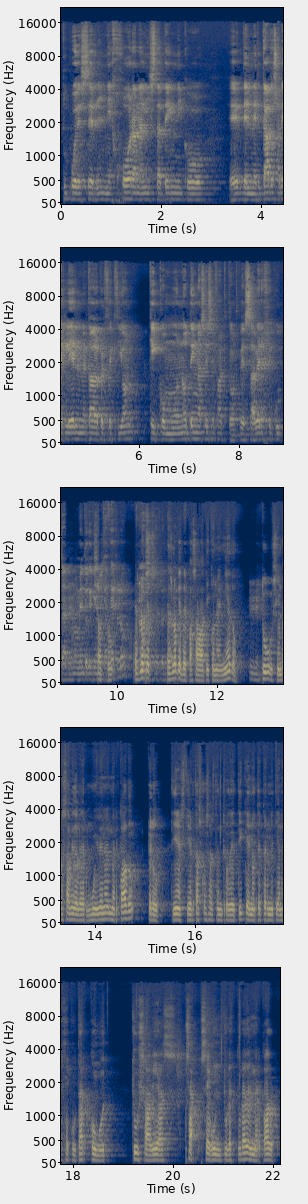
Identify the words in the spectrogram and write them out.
tú puedes ser el mejor analista técnico eh, del mercado, saber leer el mercado a la perfección, que como no tengas ese factor de saber ejecutar en el momento que tienes que hacerlo, es, lo que, es lo que te pasaba a ti con el miedo. Tú siempre has sabido leer muy bien el mercado, pero tienes ciertas cosas dentro de ti que no te permitían ejecutar como tú sabías, o sea, según tu lectura del mercado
